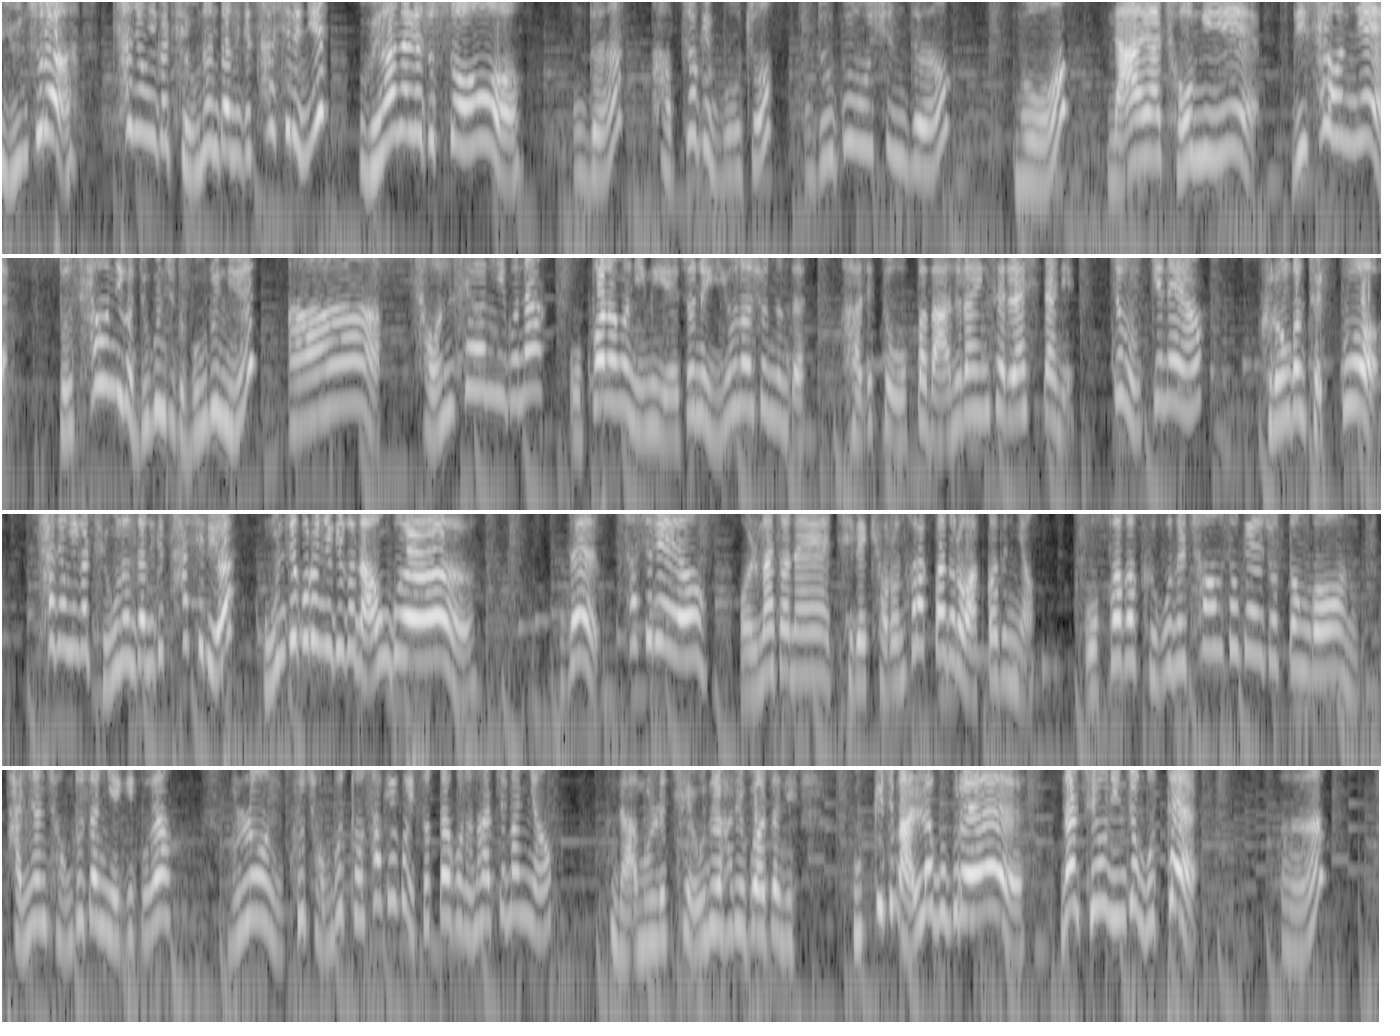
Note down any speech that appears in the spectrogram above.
윤수라, 찬영이가 재혼한다는 게 사실이니? 왜 안 알려줬어? 네? 갑자기 뭐죠? 누구신데요? 뭐? 나야 정희. 네 새언니. 너 새언니가 누군지도 모르니? 아, 전 새언니구나. 오빠랑은 이미 예전에 이혼하셨는데 아직도 오빠 마누라 행세를 하시다니 좀 웃기네요. 그런 건 됐고 찬영이가 재혼한다는 게 사실이야? 언제 그런 얘기가 나온 거야? 네, 사실이에요. 얼마 전에 집에 결혼 허락받으러 왔거든요. 오빠가 그분을 처음 소개해줬던 건 반년 정도 전 얘기고요. 물론 그 전부터 사귀고 있었다고는 하지만요. 나 몰래 재혼을 하려고 하다니 웃기지 말라고 그래. 난 재혼 인정 못해. 응?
